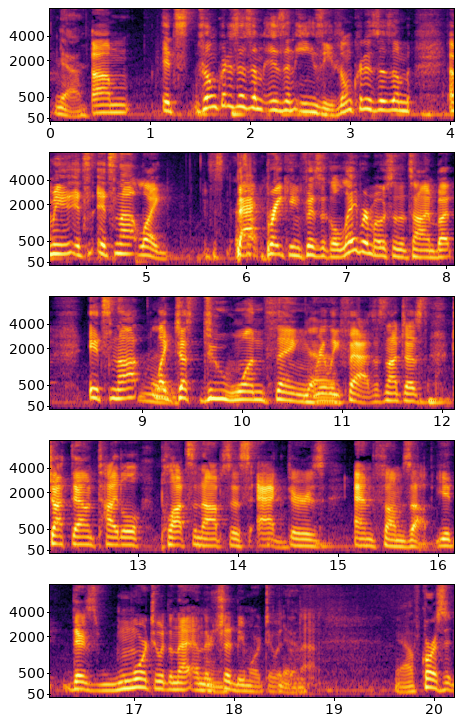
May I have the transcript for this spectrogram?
Mm-hmm. Yeah. Um, it's film criticism isn't easy. Film criticism, I mean, it's it's not like backbreaking physical labor most of the time, but it's not like just do one thing Yeah. really fast. It's not just jot down title, plot synopsis, actors, and thumbs up. You, there's more to it than that, and there should be more to it than that. Yeah, of course, it,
